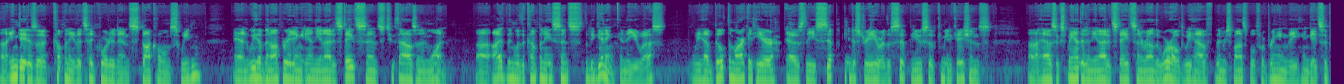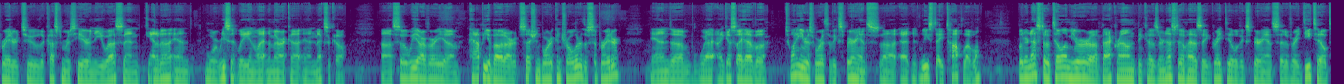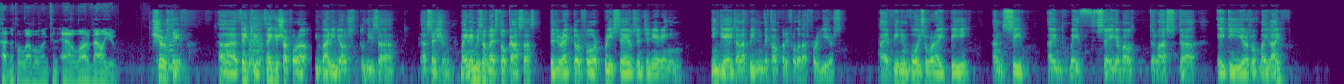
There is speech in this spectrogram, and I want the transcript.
Uh, Ingate is a company that's headquartered in Stockholm, Sweden, and we have been operating in the United States since 2001. Uh, I've been with the company since the beginning in the U.S. We have built the market here as the SIP industry or the SIP use of communications uh, has expanded in the United States and around the world, we have been responsible for bringing the Ingate SIParator to the customers here in the US and Canada, and more recently in Latin America and Mexico. Uh, so we are very um, happy about our session border controller, the SIParator. and um, I guess I have a 20 years worth of experience uh, at at least a top level but Ernesto, tell him your uh, background because Ernesto has a great deal of experience at a very detailed technical level and can add a lot of value. Sure, Steve. Uh, thank you. Thank you, Chuck, for uh, inviting us to this uh, uh, session. My name is Ernesto Casas. the director for pre-sales engineering in Ingate, and I've been in the company for the last four years. I've been in voice over IP and SIP, I may say, about the last uh, 18 years of my life.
